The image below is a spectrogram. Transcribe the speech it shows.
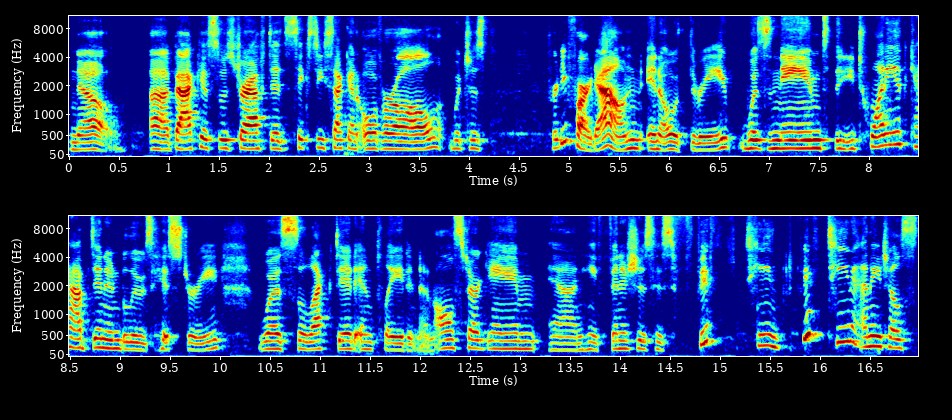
No. Uh, Backes was drafted 62nd overall, which is pretty far down in 03, was named the 20th captain in Blues history, was selected and played in an all star game, and he finishes his 15, 15 NHL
